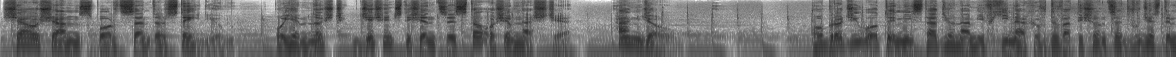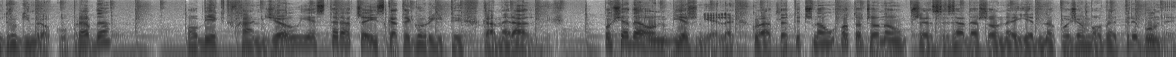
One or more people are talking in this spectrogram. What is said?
Xiaoshan Sports Center Stadium. Pojemność 10 118. Hangzhou. Obrodziło tymi stadionami w Chinach w 2022 roku, prawda? Obiekt w Hangzhou jest raczej z kategorii tych kameralnych. Posiada on bieżnię lekkoatletyczną otoczoną przez zadaszone jednopoziomowe trybuny.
